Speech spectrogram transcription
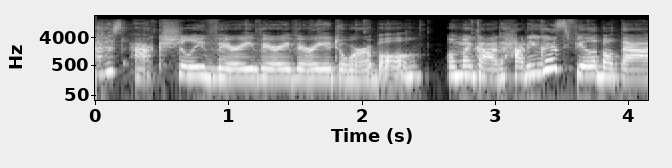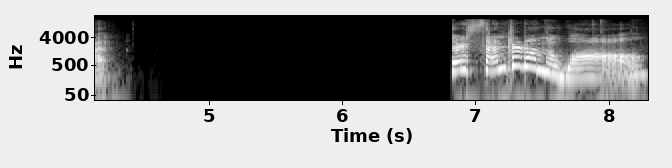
that is actually very, very, very adorable. Oh my God. How do you guys feel about that? They're centered on the wall.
